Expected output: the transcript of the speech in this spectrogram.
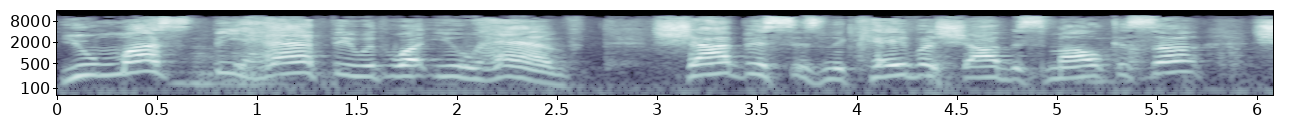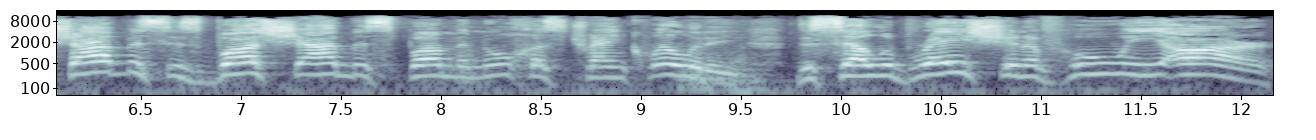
You must be happy with what you have. Shabbos is Nekeva, Shabbos Malkasa. Shabbos is Ba, Shabbos Ba, Menuchas, tranquility. The celebration of who we are,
